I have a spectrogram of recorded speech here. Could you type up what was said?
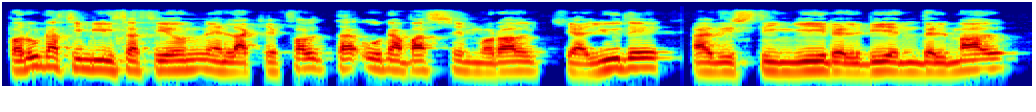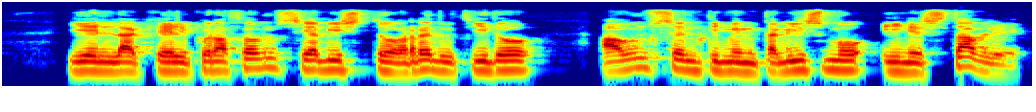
por una civilización en la que falta una base moral que ayude a distinguir el bien del mal y en la que el corazón se ha visto reducido a un sentimentalismo inestable.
